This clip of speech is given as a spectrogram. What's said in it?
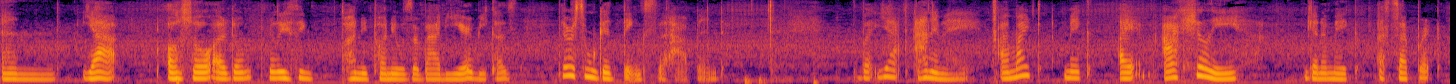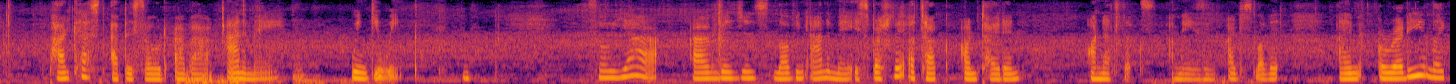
and yeah also i don't really think 2020 was a bad year because there were some good things that happened. But yeah anime. I might make i am actually gonna make a separate podcast episode about anime. Winky wink. So yeah i've been just loving anime especially attack on titan on netflix. Amazing. I just love it I'm already like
